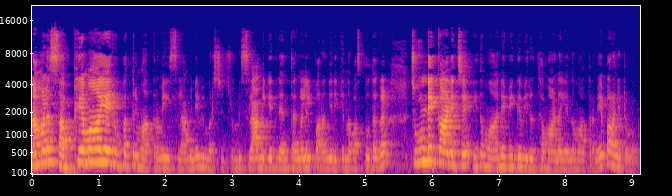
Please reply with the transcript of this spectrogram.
നമ്മൾ സഭ്യമായ രൂപത്തിൽ മാത്രമേ ഇസ്ലാമിനെ വിമർശിച്ചിട്ടുള്ളൂ. ഇസ്ലാമിക ഗ്രന്ഥങ്ങളിൽ പറഞ്ഞിരിക്കുന്ന വസ്തുതകൾ ചൂണ്ടിക്കാണിച്ച് ഇത് മാനവിക വിരുദ്ധമാണ് എന്ന് മാത്രമേ പറഞ്ഞിട്ടുള്ളൂ.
